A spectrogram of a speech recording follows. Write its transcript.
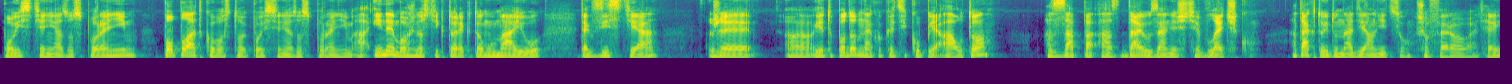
poistenia so sporením, poplatkovosť toho poistenia so sporením a iné možnosti, ktoré k tomu majú, tak zistia, že je to podobné ako keď si kúpia auto a, zapa- a dajú za ne ešte vlečku. A takto idú na diálnicu šoferovať, hej?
